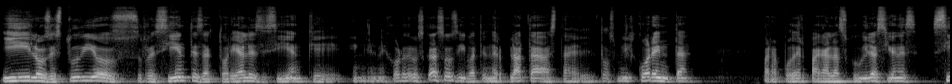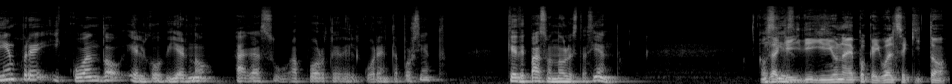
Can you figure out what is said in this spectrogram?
Y los estudios recientes actuariales decían que en el mejor de los casos iba a tener plata hasta el 2040 para poder pagar las jubilaciones, siempre y cuando el gobierno haga su aporte del 40%, que de paso no lo está haciendo. O sea que y una época igual se quitó,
